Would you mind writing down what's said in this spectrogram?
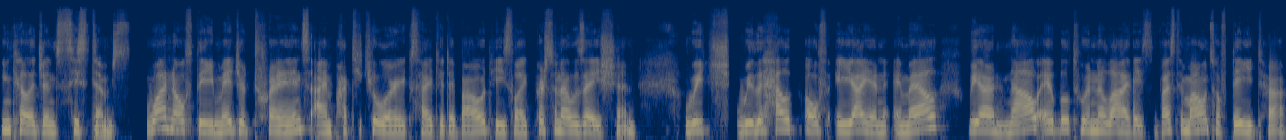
intelligent systems. One of the major trends I'm particularly excited about is like personalization, which with the help of AI and ML, we are now able to analyze vast amounts of data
